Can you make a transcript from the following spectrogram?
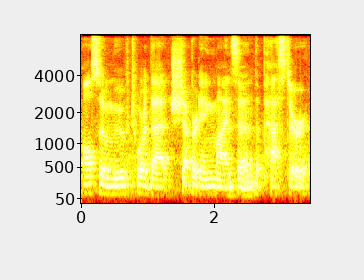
also move toward that shepherding mindset, mm-hmm. the pastor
